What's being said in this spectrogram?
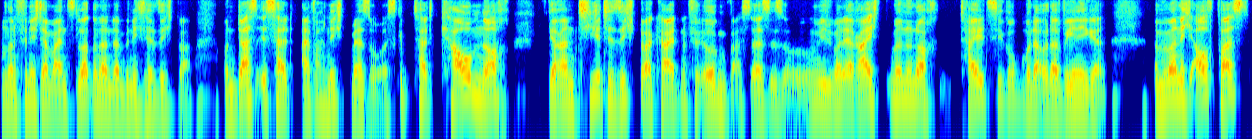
und dann finde ich da meinen Slot und dann, dann bin ich sehr sichtbar. Und das ist halt einfach nicht mehr so. Es gibt halt kaum noch garantierte Sichtbarkeiten für irgendwas. Das ist irgendwie, man erreicht immer nur noch Teilzielgruppen oder, oder wenige. Und wenn man nicht aufpasst,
